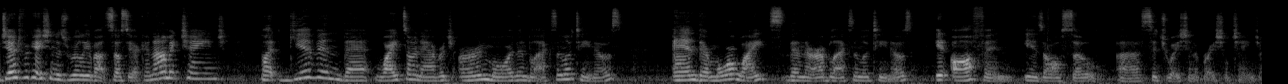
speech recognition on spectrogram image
gentrification is really about socioeconomic change, but given that whites on average earn more than blacks and Latinos, and there are more whites than there are blacks and Latinos, it often is also a situation of racial change.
